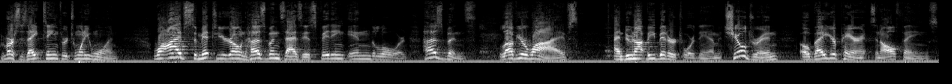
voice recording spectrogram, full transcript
verses 18 through 21. Wives, submit to your own husbands as is fitting in the Lord. Husbands, love your wives and do not be bitter toward them. Children, obey your parents in all things,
